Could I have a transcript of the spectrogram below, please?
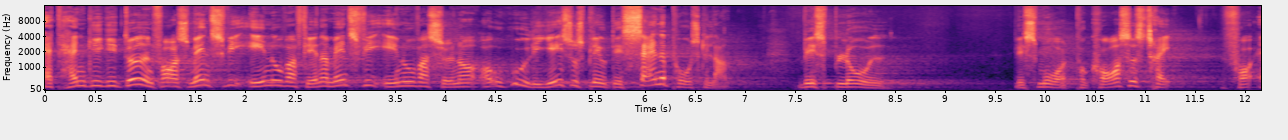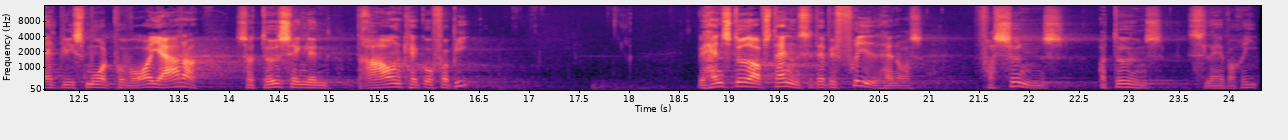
at han gik i døden for os, mens vi endnu var fjender, mens vi endnu var sønder og ugudelige. Jesus blev det sande påskelam, hvis blod blev smurt på korsets træ, for at blive smurt på vores hjerter, så dødsenglen, dragen, kan gå forbi. Ved hans død og opstandelse, der befriede han os fra syndens og dødens slaveri.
